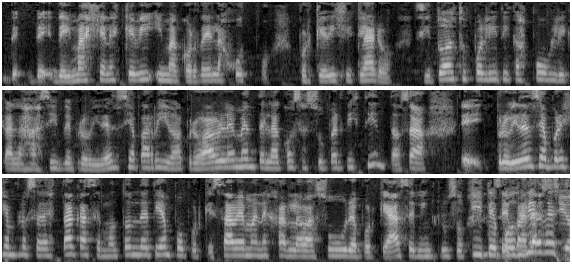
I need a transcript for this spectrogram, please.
de, de- de imágenes que vi y me acordé de la JUTPO, porque dije, claro, si todas tus políticas públicas las haces de Providencia para arriba, probablemente la cosa es súper distinta. O sea, eh, Providencia, por ejemplo, se destaca hace un montón de tiempo porque sabe manejar la basura, porque hacen incluso Y te podría decir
